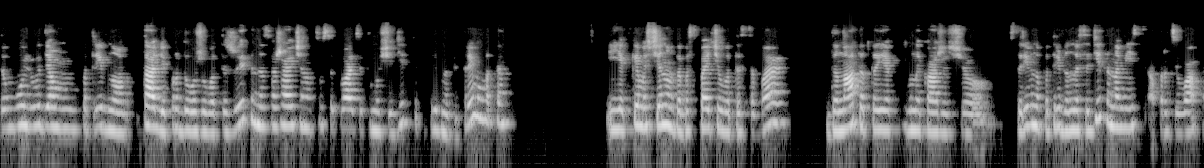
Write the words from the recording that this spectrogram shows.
Тому людям потрібно далі продовжувати жити, незважаючи на цю ситуацію, тому що дітки потрібно підтримувати і якимось чином забезпечувати себе, донатити, як вони кажуть, що все рівно потрібно не сидіти на місці, а працювати.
